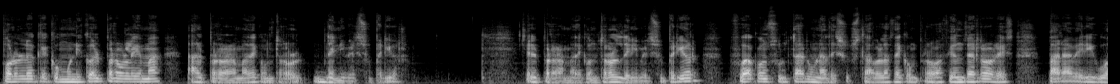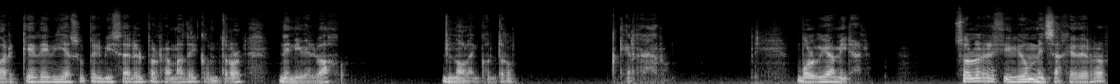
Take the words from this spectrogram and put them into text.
por lo que comunicó el problema al programa de control de nivel superior. El programa de control de nivel superior fue a consultar una de sus tablas de comprobación de errores para averiguar qué debía supervisar el programa de control de nivel bajo. No la encontró. Qué raro. Volvió a mirar. Solo recibió un mensaje de error.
